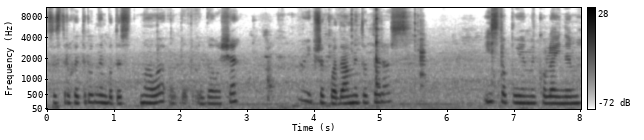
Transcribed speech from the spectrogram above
Co jest trochę trudne, bo to jest małe. O, dobra, udało się. No i przekładamy to teraz. I stopujemy kolejnym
